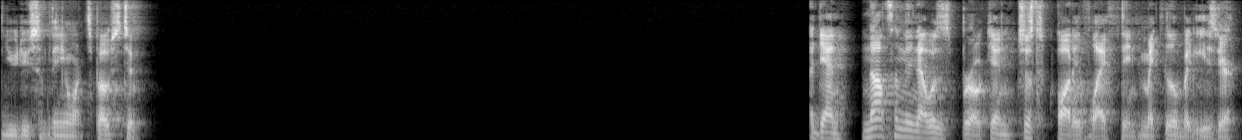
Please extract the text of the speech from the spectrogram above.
you do something you weren't supposed to. Again, not something that was broken, just a quality of life thing to make it a little bit easier.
